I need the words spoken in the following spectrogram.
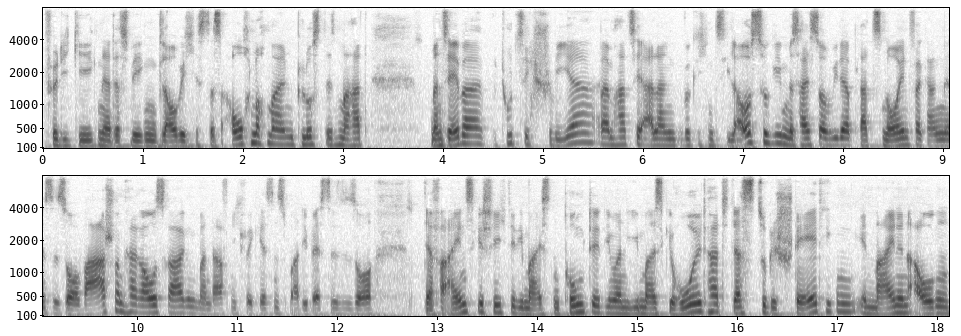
für die Gegner. Deswegen glaube ich, ist das auch nochmal ein Plus, das man hat. Man selber tut sich schwer, beim HC Erlangen wirklich ein Ziel auszugeben. Das heißt auch wieder, Platz 9 vergangene Saison war schon herausragend. Man darf nicht vergessen, es war die beste Saison der Vereinsgeschichte, die meisten Punkte, die man jemals geholt hat. Das zu bestätigen, in meinen Augen,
